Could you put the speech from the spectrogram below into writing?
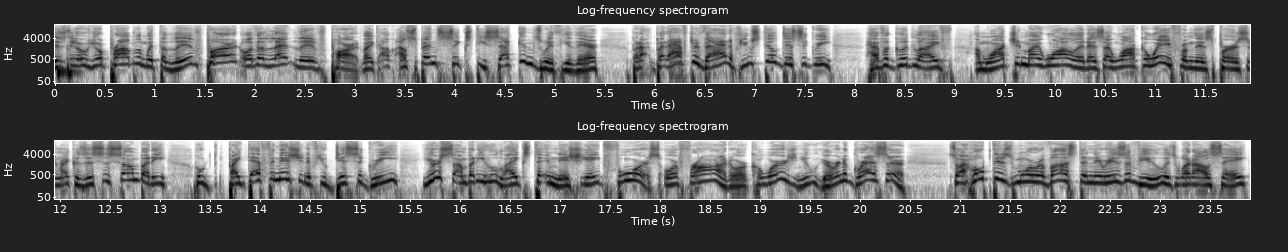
is there your problem with the live part or the let live part? Like, I'll, I'll spend 60 seconds with you there, but but after that, if you still disagree, have a good life. I'm watching my wallet as I walk away from this person, right? Because this is somebody who, by definition, if you disagree, you're somebody who likes to initiate force or fraud or coercion. You, you're an aggressor. So I hope there's more of us than there is of you, is what I'll say.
